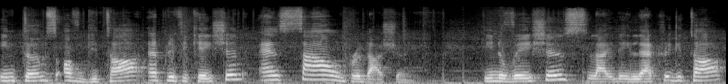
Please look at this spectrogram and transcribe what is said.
in terms of guitar amplification and sound production. Innovations like the electric guitar,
